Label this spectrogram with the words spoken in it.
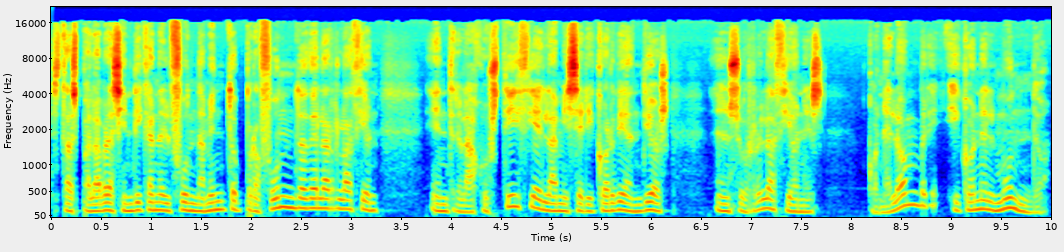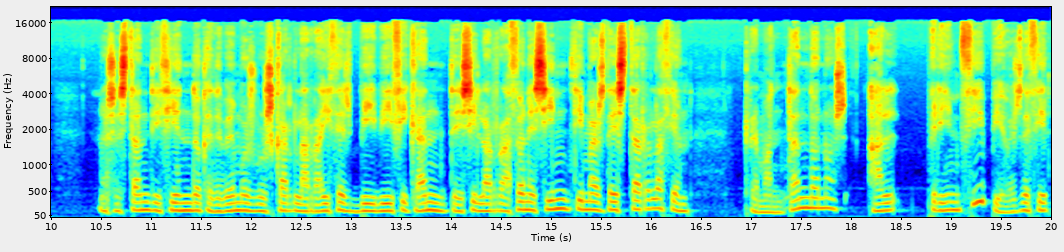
Estas palabras indican el fundamento profundo de la relación entre la justicia y la misericordia en Dios, en sus relaciones con el hombre y con el mundo. Nos están diciendo que debemos buscar las raíces vivificantes y las razones íntimas de esta relación, remontándonos al principio, es decir,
